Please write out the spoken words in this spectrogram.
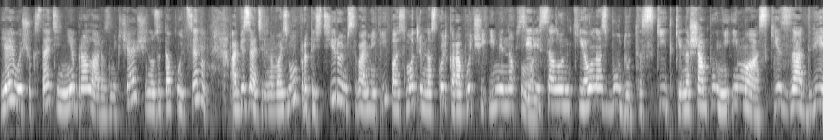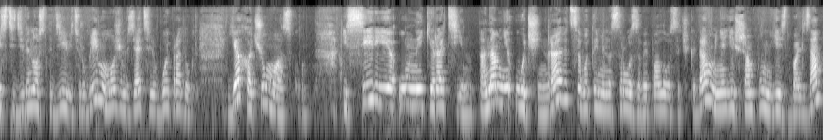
Я его еще, кстати, не брала размягчающий, но за такую цену обязательно возьму, протестируем с вами и посмотрим, насколько рабочий именно он. В серии Салон Kia у нас будут скидки на шампуни и маски. За 299 рублей мы можем взять любой продукт. Я хочу маску из серии «Умный кератин». Она мне очень нравится, вот именно с розовой полосочкой. Да, у меня есть шампунь, есть бальзам.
